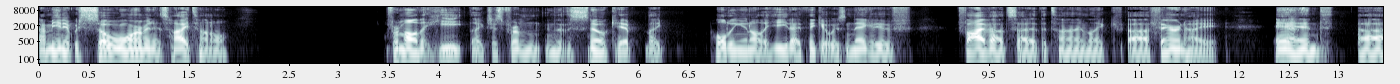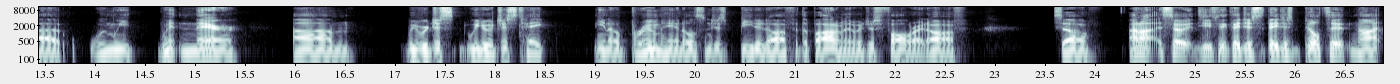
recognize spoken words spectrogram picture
I mean, it was so warm in his high tunnel from all the heat, like just from the the snow kept like holding in all the heat. I think it was negative five outside at the time, like uh, Fahrenheit. And uh, when we went in there, um, we were just we would just take you know broom handles and just beat it off at the bottom. It would just fall right off. So I don't. So do you think they just they just built it not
